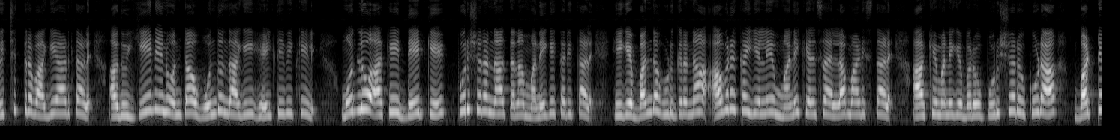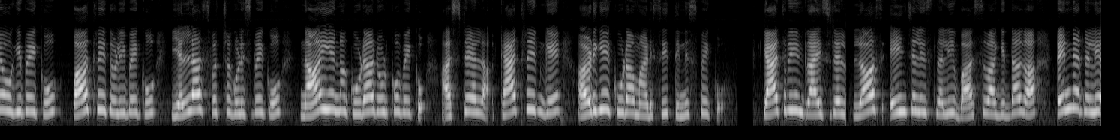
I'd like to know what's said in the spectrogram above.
ವಿಚಿತ್ರವಾಗಿ ಆಡ್ತಾಳೆ. ಅದು ಏನೇನು ಅಂತ ಒಂದೊಂದಾಗಿ ಹೇಳ್ತೀವಿ ಕೇಳಿ. ಮೊದಲು ಆಕೆ ಡೇಟ್ಗೆ ಪುರುಷರನ್ನ ತನ್ನ ಮನೆಗೆ ಕರೀತಾಳೆ. ಹೀಗೆ ಬಂದ ಹುಡುಗರನ್ನ ಅವರ ಕೈಯಲ್ಲೇ ಮನೆ ಕೆಲಸ ಎಲ್ಲ ಮಾಡಿಸ್ತಾಳೆ. ಆಕೆ ಮನೆಗೆ ಬರೋ ಪುರುಷರು ಕೂಡ ಬಟ್ಟೆ ಒಗಿಬೇಕು, ಪಾತ್ರೆ ತೊಳಿಬೇಕು, ಎಲ್ಲ ಸ್ವಚ್ಛಗೊಳಿಸಬೇಕು, ನಾಯಿಯನ್ನು ಕೂಡ ನೋಡ್ಕೋಬೇಕು. ಅಷ್ಟೇ ಅಲ್ಲ ಕ್ಯಾಥ್ರಿನ್ಗೆ ಅಡುಗೆ ಕೂಡ ಮಾಡಿಸಿ ತಿನ್ನಿಸ್ಬೇಕು. ಕ್ಯಾಥರಿನ್ ರೈಸ್ಡೆಲ್ ಲಾಸ್ ಏಂಜಲೀಸ್ನಲ್ಲಿ ವಾಸವಾಗಿದ್ದಾಗ ಟೆಂಡರ್ನಲ್ಲಿ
